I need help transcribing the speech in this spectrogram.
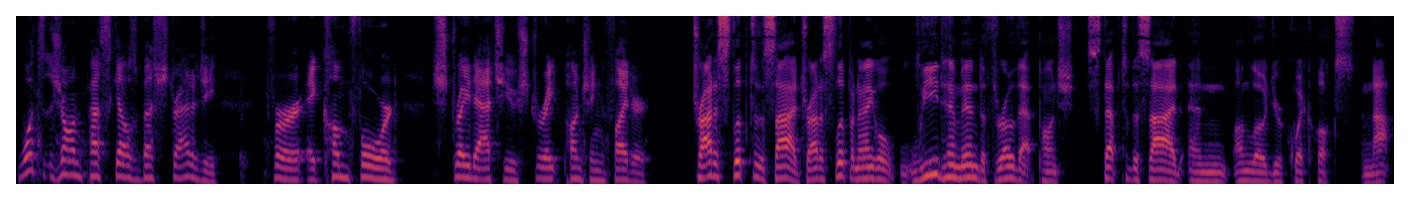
What's Jean Pascal's best strategy for a come forward, straight at you, straight punching fighter? try to slip to the side, try to slip an angle, lead him in to throw that punch, step to the side and unload your quick hooks, not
